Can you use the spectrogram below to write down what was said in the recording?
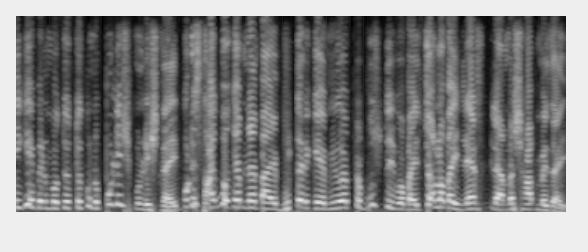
এই গেমের মধ্যে তো কোনো পুলিশ পুলিশ নাই। পুলিশ থাকব কেমনে ভাই? ভূতের গেম ইউ একটা বুঝতেই ভাই। চলো ভাই লেটস প্লে আমরা সামনে যাই।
